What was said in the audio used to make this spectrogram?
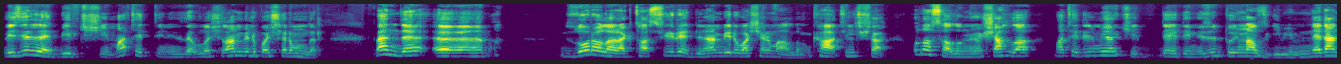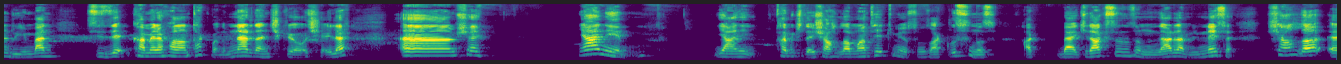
vezirle bir kişiyi mat ettiğinizde ulaşılan bir başarımdır. Ben de e, zor olarak tasvir edilen bir başarım aldım. Katil şah. Bu nasıl alınıyor? Şahla mat edilmiyor ki dediğinizi duymaz gibiyim. Neden duyayım? Ben size kamera falan takmadım. Nereden çıkıyor o şeyler? Ee, şey yani yani tabii ki de şahla mat etmiyorsunuz. Haklısınız. Belki de haksızsınız. Nereden bileyim. Neyse. Şahla e,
